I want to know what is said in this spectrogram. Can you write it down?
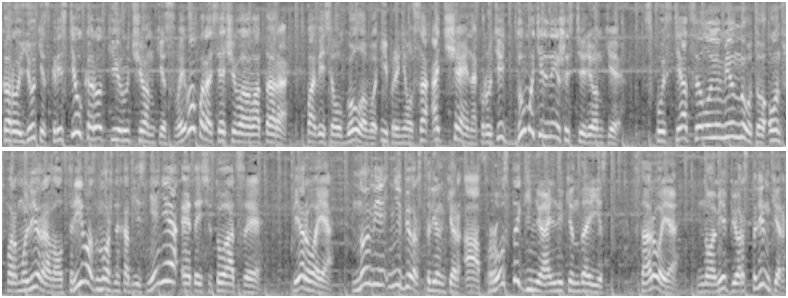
Харуюки скрестил короткие ручонки своего поросячьего аватара, повесил голову и принялся отчаянно крутить думательные шестеренки. Спустя целую минуту он сформулировал три возможных объяснения этой ситуации. Первое. Номи не бёрстлинкер, а просто гениальный кендаист. Второе. Номи бёрстлинкер,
